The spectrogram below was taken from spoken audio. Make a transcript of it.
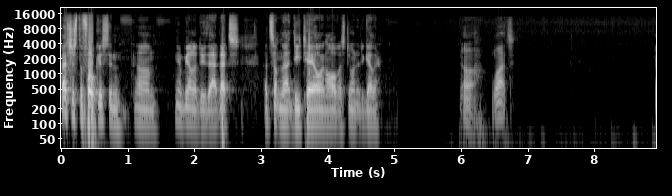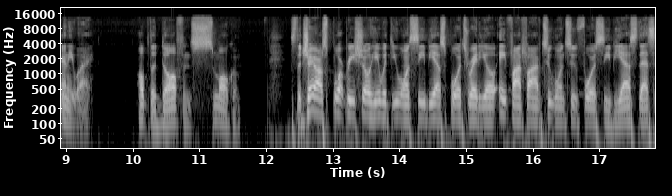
that's just the focus, and um, you know, be able to do that. That's that's something that detail and all of us doing it together. Oh, what? Anyway, hope the Dolphins smoke them. It's the JR Sport Brief Show here with you on CBS Sports Radio, 855-212-4CBS. That's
